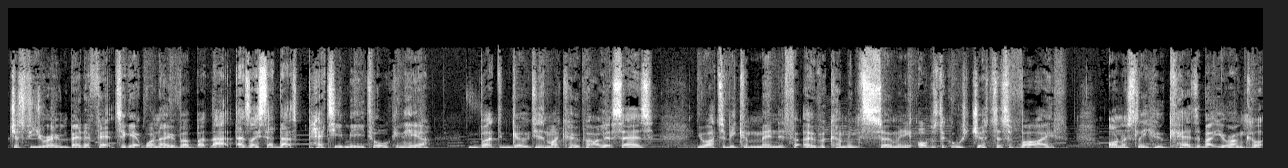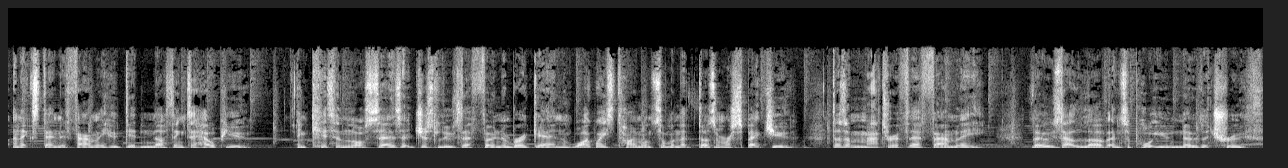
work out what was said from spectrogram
just for your own benefit to get one over. But that, as I said, that's petty me talking here. But Goat is my co pilot says, You are to be commended for overcoming so many obstacles just to survive. Honestly, who cares about your uncle and extended family who did nothing to help you? And Kitten Loss says, just lose their phone number again. Why waste time on someone that doesn't respect you? Doesn't matter if they're family. Those that love and support you know the truth.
